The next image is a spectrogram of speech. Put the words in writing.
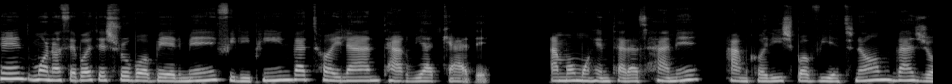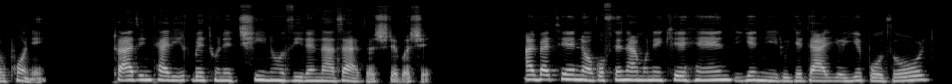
هند مناسباتش رو با برمه، فیلیپین و تایلند تقویت کرده. اما مهمتر از همه همکاریش با ویتنام و ژاپنه تا از این طریق بتونه چین و زیر نظر داشته باشه. البته ناگفته نمونه که هند یه نیروی دریایی بزرگ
